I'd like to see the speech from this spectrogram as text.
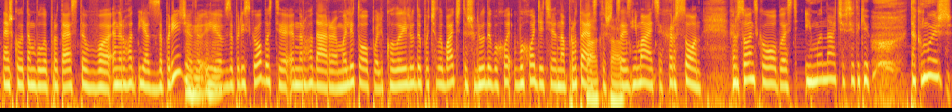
знаєш, коли там були протести в енерго... я з Запоріжжя Мгм, і в Запорізькій області Енергодар, Мелітополь, коли люди почали бачити, що люди вихо- виходять на протести, Так, що так. це знімається Херсон, Херсонська область, і ми, наче всі такі, так ми ж.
